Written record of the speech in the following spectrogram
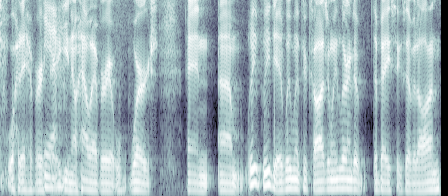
whatever, Yeah. you know, however it works. And um, we, we did. We went through college and we learned the- the basics of it all. And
